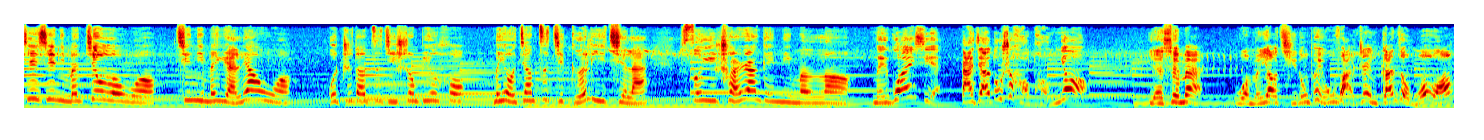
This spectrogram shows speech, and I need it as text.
谢谢你们救了我，请你们原谅我。我知道自己生病后没有将自己隔离起来，所以传染给你们了。没关系，大家都是好朋友。颜碎妹，我们要启动配伍法阵赶走魔王，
